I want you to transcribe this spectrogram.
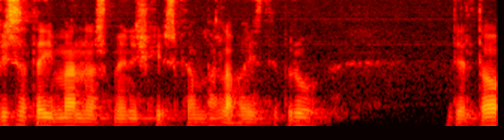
Visą tai man asmeniškai skamba labai stipru, dėl to,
